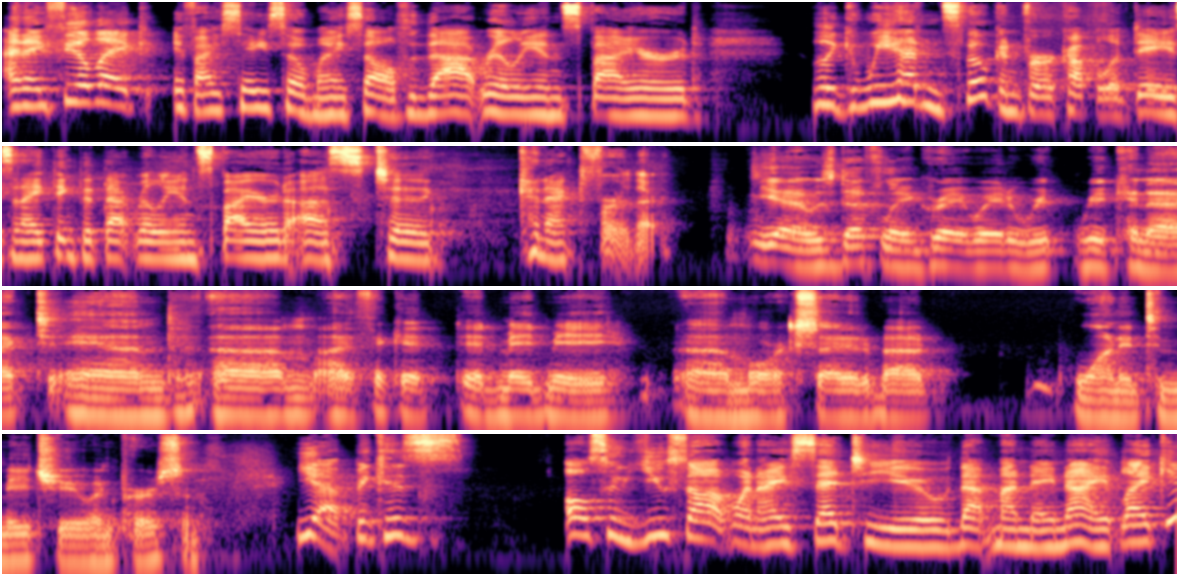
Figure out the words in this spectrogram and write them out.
And I feel like if I say so myself, that really inspired. Like we hadn't spoken for a couple of days, and I think that that really inspired us to connect further. Yeah, it was definitely a great way to re- reconnect, and um, I think it it made me uh, more excited about wanting to meet you in person. Yeah, because also you thought when I said to you that Monday night, like, yeah,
